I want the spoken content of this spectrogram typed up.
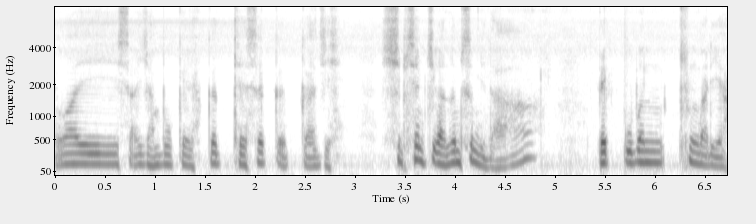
요 아이 사이즈 한번 볼게요. 끝에서 끝까지 10cm가 넘습니다. 109번 킹마리아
